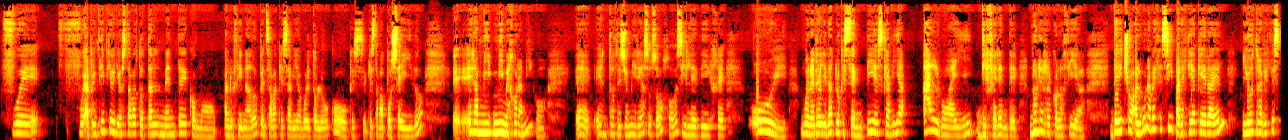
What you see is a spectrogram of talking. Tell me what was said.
fue, fue, al principio yo estaba totalmente como alucinado, pensaba que se había vuelto loco o que, estaba poseído. Eh, era mi, mi, mejor amigo. Eh, entonces yo miré a sus ojos y le dije, uy, bueno, en realidad lo que sentí es que había algo ahí diferente, no le reconocía. De hecho, algunas veces sí parecía que era él y otras veces,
